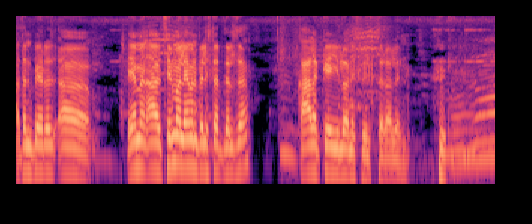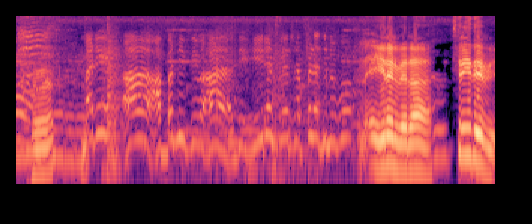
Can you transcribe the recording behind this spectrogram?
అతని పేరు ఆ, ఏమైనా ఆ సినిమాలో ఏమైనా పిలుస్తారు తెలుసా? కాలకేయులు అనేసి పిలుస్తారు వాళ్ళని. మరి ఆ అబ్బాయి అది హీరోయిన్ పేరు చెప్పలేదు నువ్వు? హీరోయిన్ పేరా? శ్రీదేవి.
